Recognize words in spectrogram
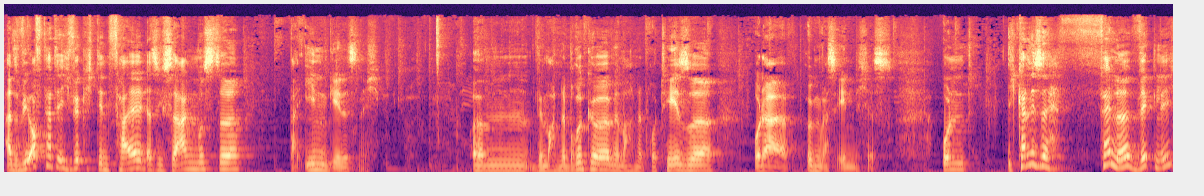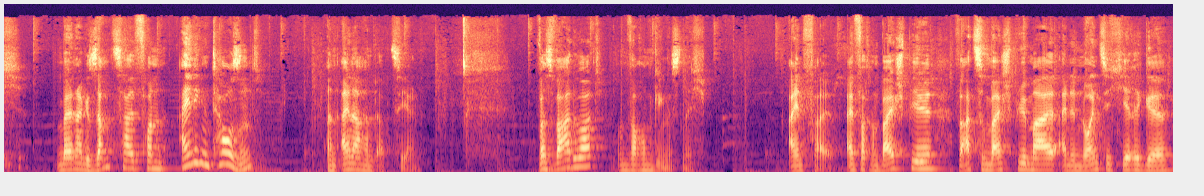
Also wie oft hatte ich wirklich den Fall, dass ich sagen musste, bei Ihnen geht es nicht. Ähm, wir machen eine Brücke, wir machen eine Prothese oder irgendwas ähnliches. Und ich kann diese Fälle wirklich bei einer Gesamtzahl von einigen tausend an einer Hand abzählen. Was war dort und warum ging es nicht? Ein Fall. Einfach ein Beispiel war zum Beispiel mal eine 90-jährige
